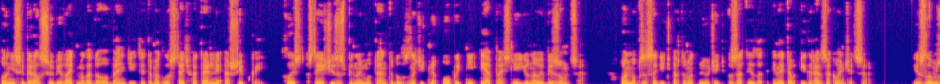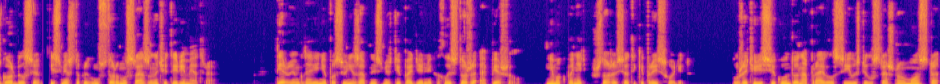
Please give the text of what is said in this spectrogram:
Он не собирался убивать молодого бандита, это могло стать фатальной ошибкой. Хлыст, стоящий за спиной мутанта, был значительно опытнее и опаснее юного безумца. Он мог засадить автоматную очередь в затылок, и на этом игра закончится. Излом сгорбился и с места прыгнул в сторону сразу на 4 метра. В первые мгновения после внезапной смерти подельника Хлыст тоже опешил. Не мог понять, что же все-таки происходит. Уже через секунду он оправился и выстрелил в страшного монстра,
